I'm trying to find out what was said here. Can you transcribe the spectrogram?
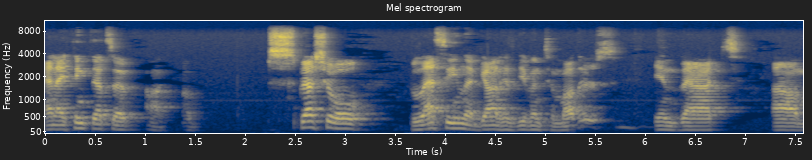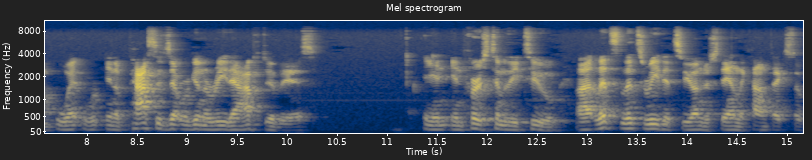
And I think that's a, a, a, special blessing that God has given to mothers in that um, in a passage that we're going to read after this, in, in 1 Timothy 2. Uh, let's, let's read it so you understand the context of,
